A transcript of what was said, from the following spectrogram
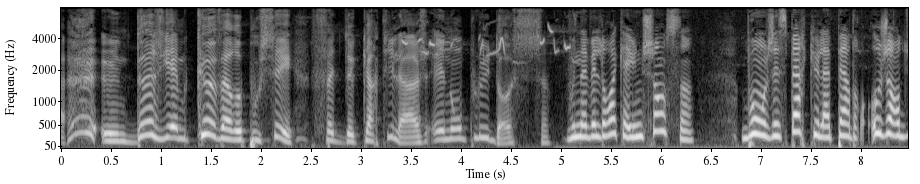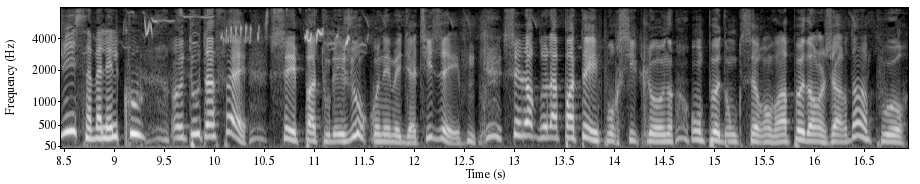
Une deuxième queue va repousser, faite de cartilage et non plus d'os. Vous n'avez le droit qu'à une chance. Bon, j'espère que la perdre aujourd'hui, ça valait le coup. Euh, Tout à fait. C'est pas tous les jours qu'on est médiatisé. C'est l'heure de la pâtée pour Cyclone. On peut donc se rendre un peu dans le jardin pour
